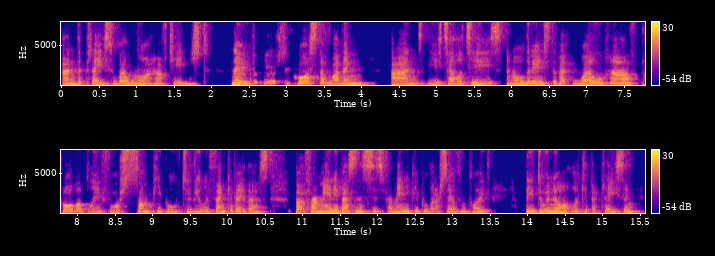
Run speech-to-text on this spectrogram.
and the price will not have changed. Now, mm, the cost of living and utilities and all the rest of it will have probably forced some people to really think about this. But for many businesses, for many people that are self employed, they do not look at their pricing.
